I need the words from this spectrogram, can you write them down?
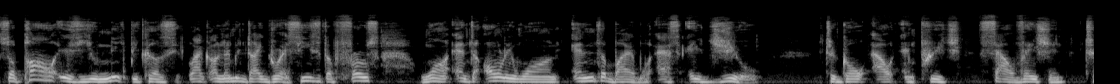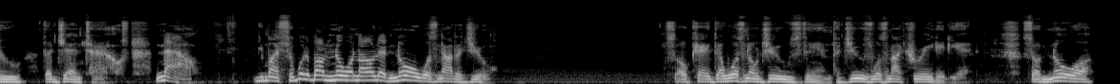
so Paul is unique because, like, uh, let me digress. He's the first one and the only one in the Bible as a Jew to go out and preach salvation to the Gentiles. Now, you might say, what about Noah and all that? Noah was not a Jew. So, okay, there was no Jews then. The Jews was not created yet. So Noah,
